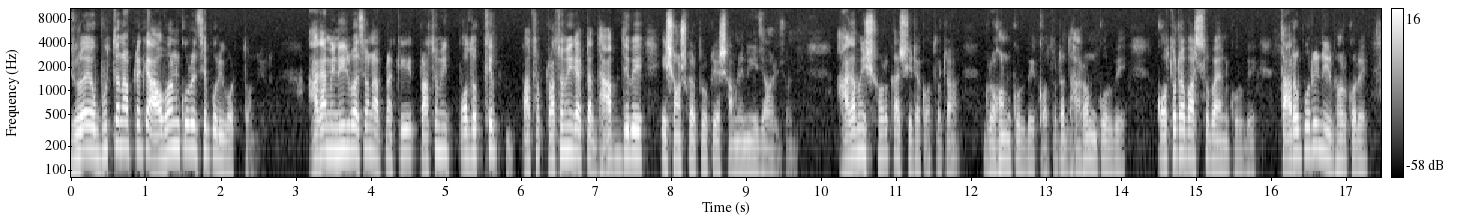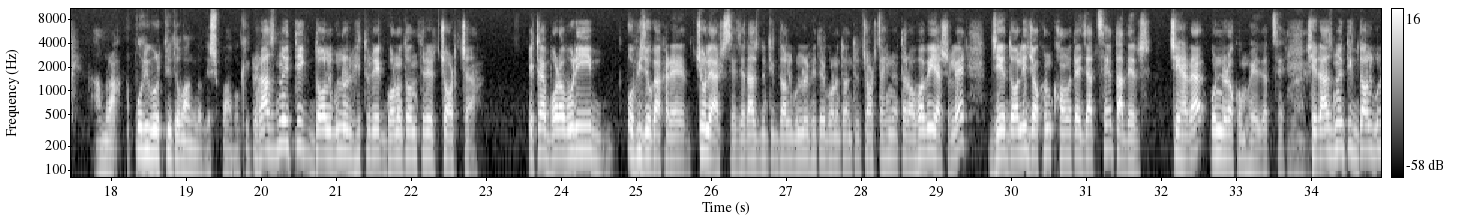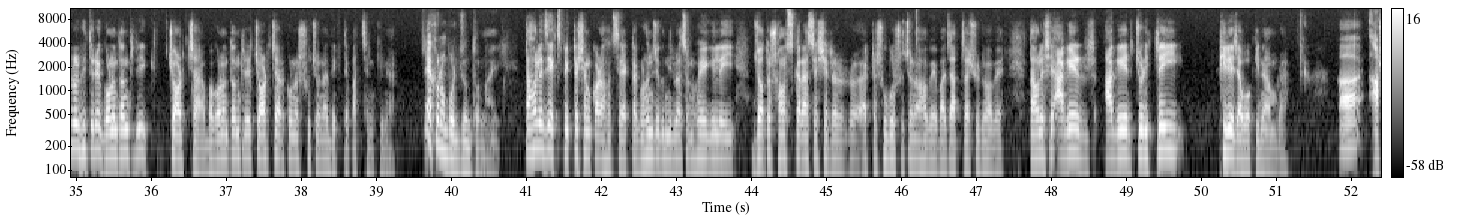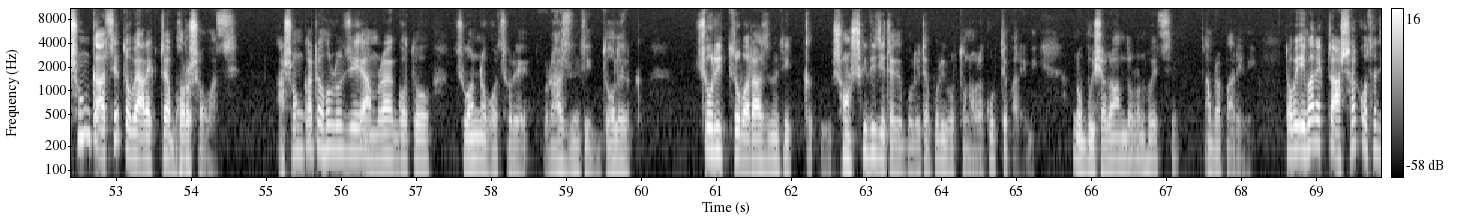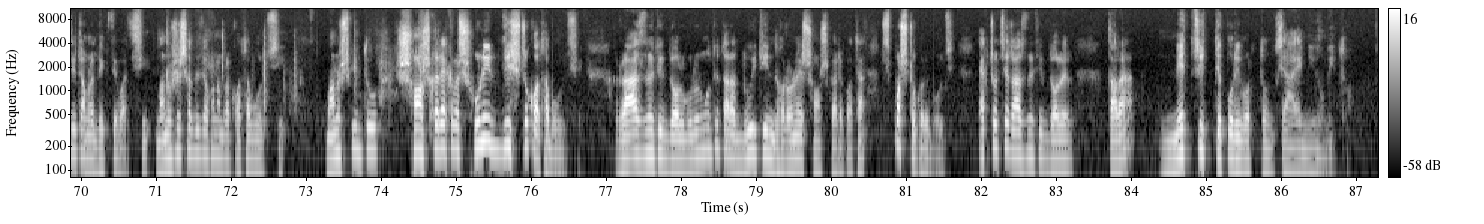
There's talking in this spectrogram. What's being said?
জুলাই অভ্যুত্থান আপনাকে আহ্বান করেছে পরিবর্তনের আগামী নির্বাচন আপনাকে প্রাথমিক পদক্ষেপ প্রাথমিক একটা ধাপ দেবে এই সংস্কার প্রক্রিয়ার সামনে নিয়ে যাওয়ার জন্য। আগামী সরকার সেটা কতটা গ্রহণ করবে, কতটা ধারণ করবে, কতটা বাস্তবায়ন করবে, তার উপরে নির্ভর করে আমরা পরিবর্তিত বাংলাদেশ পাবো কি রাজনৈতিক দলগুলোর ভিতরে গণতন্ত্রের চর্চা, এটা বরাবরই অভিযোগ আকারে চলে আসছে যে রাজনৈতিক দলগুলোর ভিতরে গণতন্ত্রের চর্চাহীনতার অভাবেই আসলে যে দলই যখন ক্ষমতায় যাচ্ছে তাদের চেহারা অন্যরকম হয়ে যাচ্ছে। সেই রাজনৈতিক দলগুলোর ভিতরে গণতান্ত্রিক চর্চা বা গণতন্ত্রের চর্চার কোনো সূচনা দেখতে পাচ্ছেন কিনা? এখনও পর্যন্ত নাই। তাহলে যে এক্সপেকটেশন করা হচ্ছে একটা গ্রহণযোগ্য নির্বাচন হয়ে গেলেই যত সংস্কার আছে সেটার একটা শুভ সূচনা হবে বা যাত্রা শুরু হবে তাহলে সে আগের আগের চরিত্রেই ফিরে যাব কিনা আমরা? আশঙ্কা আছে তবে আরেকটা ভরসাও আছে। আশঙ্কাটা হলো যে আমরা গত চুয়ান্ন বছরে রাজনৈতিক দলের চরিত্র বা রাজনৈতিক সংস্কৃতি যেটাকে বলি, এটা পরিবর্তন আমরা করতে পারিনি। নব্বই সালেও আন্দোলন হয়েছে, আমরা পারিনি। তবে এবার একটা আশার কথা যেটা আমরা দেখতে পাচ্ছি, মানুষের সাথে যখন আমরা কথা বলছি, মানুষ কিন্তু সংস্কারে একেবারে সুনির্দিষ্ট কথা বলছে। রাজনৈতিক দলগুলোর মধ্যে তারা দুই তিন ধরনের সংস্কারের কথা স্পষ্ট করে বলছে। একটা হচ্ছে রাজনৈতিক দলের তারা নেতৃত্বে পরিবর্তন চায় নিয়মিত।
